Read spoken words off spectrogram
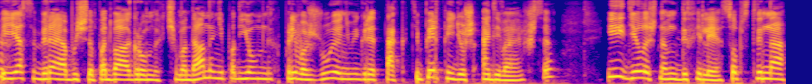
и я собираю обычно по два огромных чемодана неподъемных, привожу, и они мне говорят, так, теперь ты идешь, одеваешься и делаешь нам дефиле. Собственно,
